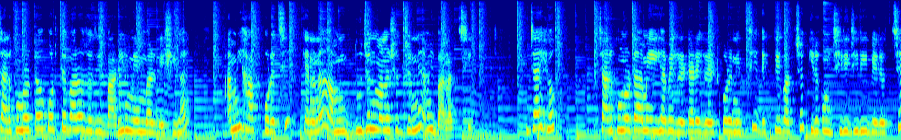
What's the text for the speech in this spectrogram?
চাল কুমড়োটাও করতে পারো যদি বাড়ির মেম্বার বেশি হয়। আমি হাফ করেছি, কেননা আমি দুজন মানুষের জন্য আমি বানাচ্ছি। যাই হোক চাল কুমড়োটা আমি এইভাবে গ্রেটারে গ্রেট করে নিচ্ছি। দেখতেই পাচ্ছ কীরকম ঝিরিঝিরি বেরোচ্ছে,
